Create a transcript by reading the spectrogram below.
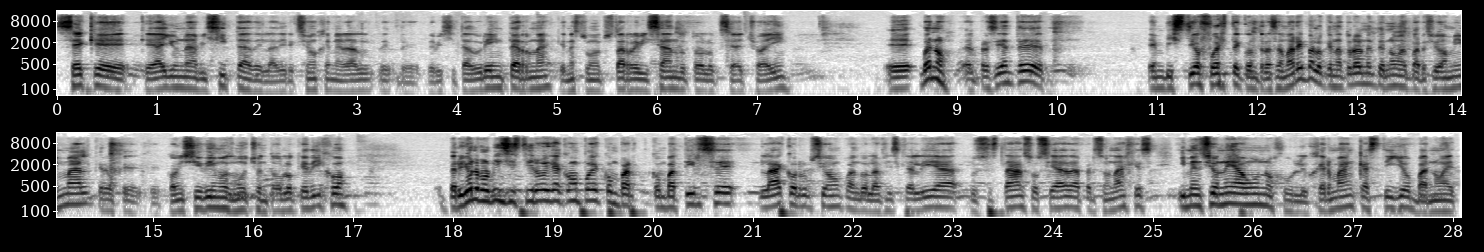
sé que, hay una visita de la Dirección General de, Visitaduría Interna, que en este momento está revisando todo lo que se ha hecho ahí. Eh, bueno, el presidente embistió fuerte contra Samarripa, lo que naturalmente no me pareció a mí mal, creo que coincidimos mucho en todo lo que dijo. Pero yo le volví a insistir, oiga, ¿cómo puede combatirse la corrupción cuando la fiscalía pues, está asociada a personajes? Y mencioné a uno, Julio, Germán Castillo Banoet.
